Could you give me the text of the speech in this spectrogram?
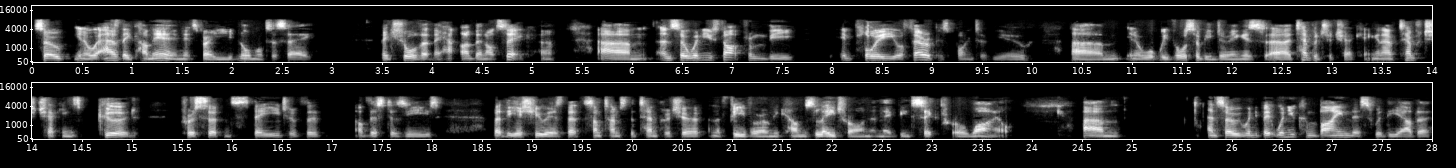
So you know as they come in, it's very normal to say, make sure that they ha- they're not sick. Huh? Um, and so when you start from the employee or therapist point of view, um, you know what we've also been doing is uh, temperature checking, and our temperature checking is good for a certain stage of the of this disease but the issue is that sometimes the temperature and the fever only comes later on and they've been sick for a while. Um, and so when, when you combine this with the other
